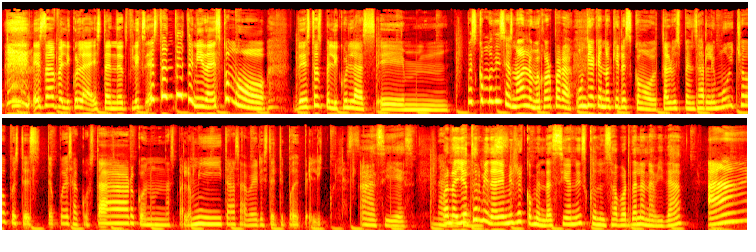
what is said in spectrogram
esa película está en Netflix. Está entretenida. Es como de estas películas, eh, pues como dices, ¿no? A lo mejor para un día que no quieres como tal vez pensarle mucho, pues te, te puedes acostar con unas palomitas a ver este tipo de películas. Así es. Bueno, yo terminaré mis recomendaciones con el sabor de la Navidad, Ah,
